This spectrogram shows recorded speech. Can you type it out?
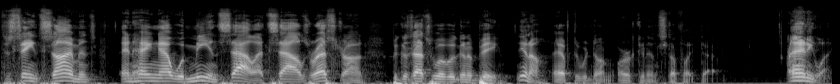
to St. Simon's and hang out with me and Sal at Sal's restaurant because that's where we're going to be. You know, after we're done working and stuff like that. Anyway,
